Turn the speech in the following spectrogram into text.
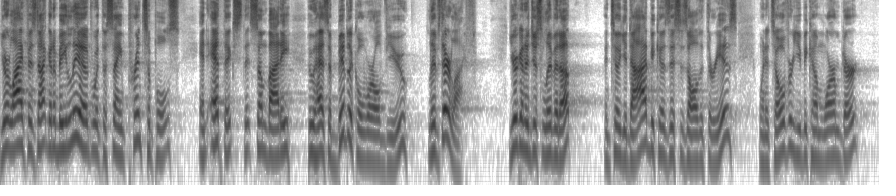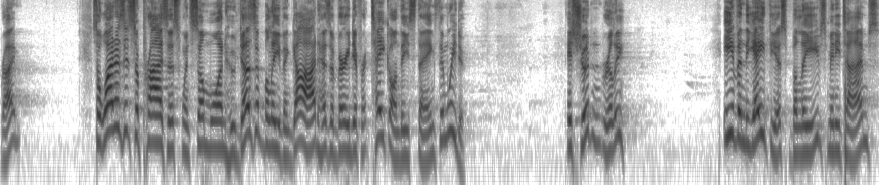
Your life is not going to be lived with the same principles and ethics that somebody who has a biblical worldview lives their life. You're going to just live it up until you die because this is all that there is. When it's over, you become worm dirt, right? So, why does it surprise us when someone who doesn't believe in God has a very different take on these things than we do? It shouldn't really. Even the atheist believes many times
